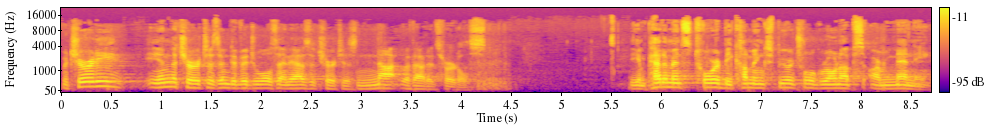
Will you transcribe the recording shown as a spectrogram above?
Maturity in the church as individuals and as a church is not without its hurdles. The impediments toward becoming spiritual grown ups are many.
